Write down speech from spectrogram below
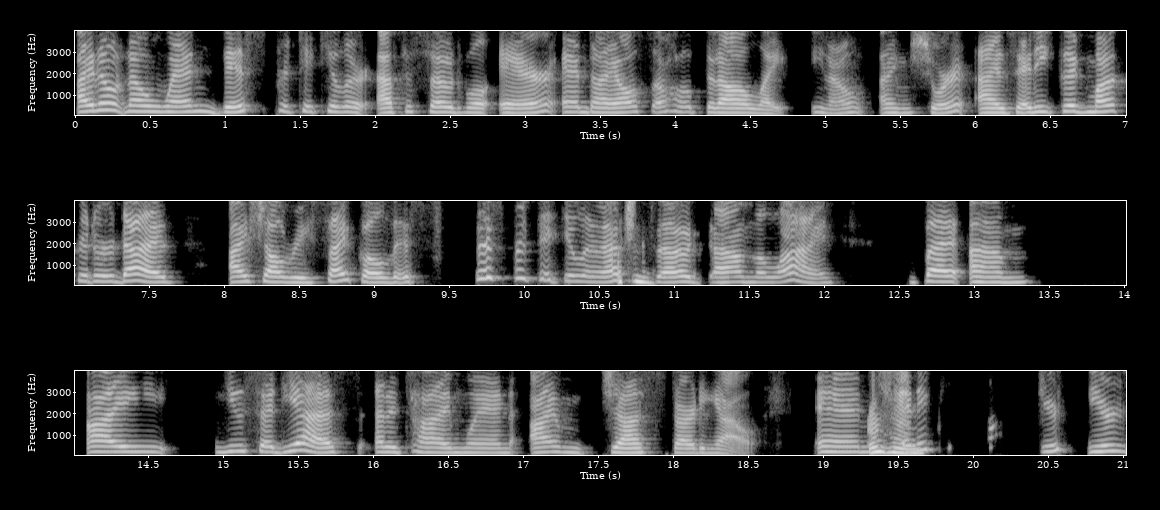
I don't know when this particular episode will air. And I also hope that I'll like, you know, I'm sure as any good marketer does, I shall recycle this this particular episode down the line. But um I you said yes at a time when I'm just starting out. And mm-hmm. and it, your your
